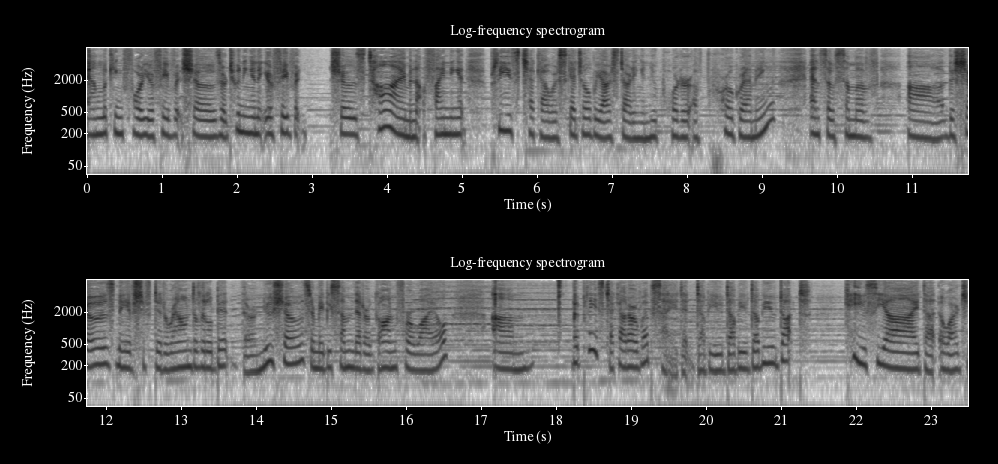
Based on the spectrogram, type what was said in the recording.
and looking for your favorite shows or tuning in at your favorite show's time and not finding it, please check our schedule. We are starting a new quarter of programming. And so some of uh, the shows may have shifted around a little bit. There are new shows. There may be some that are gone for a while. Um, but please check out our website at www.kuci.org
